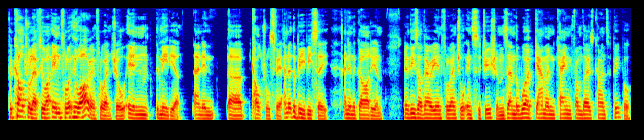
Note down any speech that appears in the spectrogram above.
the cultural left who are influ- who are influential in the media and in uh, cultural sphere and at the BBC and in the Guardian. You know, these are very influential institutions, and the word gammon came from those kinds of people,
